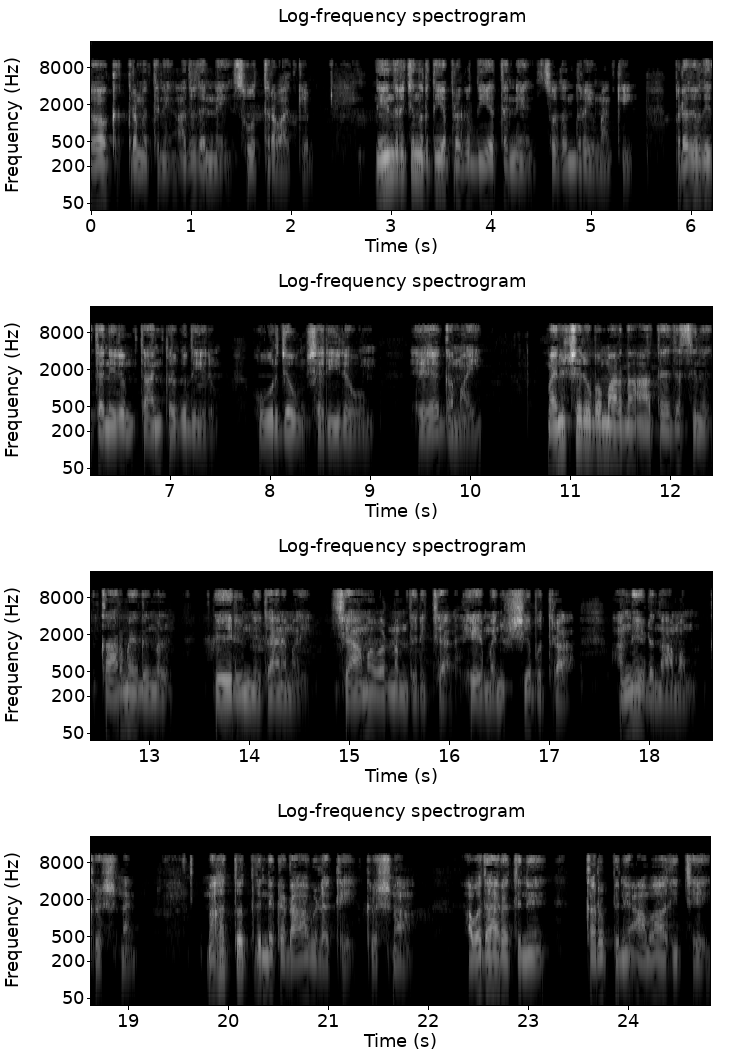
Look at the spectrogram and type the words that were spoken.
ലോകക്രമത്തിന് അതുതന്നെ സൂത്രവാക്യം. നിയന്ത്രിച്ചു നിർത്തിയ പ്രകൃതിയെ തന്നെ സ്വതന്ത്രയുമാക്കി. പ്രകൃതി തന്നിലും താൻ പ്രകൃതിയിലും ഊർജവും ശരീരവും ഏകമായി. മനുഷ്യരൂപമാർന്ന ആ തേജസ്സിന് കാർമേഘങ്ങൾ പേരിൽ നിദാനമായി. ശ്യാമവർണം ധരിച്ച ഹേ മനുഷ്യപുത്ര അങ്ങയുടെ നാമം കൃഷ്ണൻ. മഹത്വത്തിന്റെ കടാവിളക്കെ കൃഷ്ണ അവതാരത്തിന് കറുപ്പിനെ ആവാഹിച്ച്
